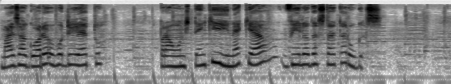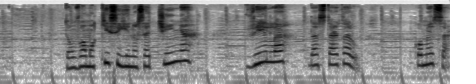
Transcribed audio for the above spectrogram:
Mas agora eu vou direto para onde tem que ir, né? Que é a Vila das Tartarugas. Então vamos aqui seguindo a setinha. Vila das Tartarugas. Começar.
